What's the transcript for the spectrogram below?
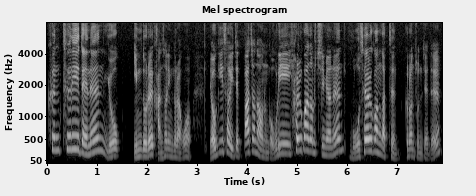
큰 틀이 되는 요 임도를 간선임도라고 여기서 이제 빠져나오는 거. 우리 혈관으로 치면은 모세혈관 같은 그런 존재들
